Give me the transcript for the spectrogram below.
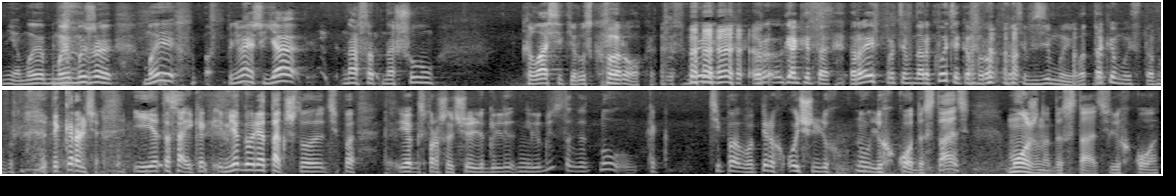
Не, мы, мы, мы же... Мы... Понимаешь, я нас отношу к классике русского рока. То есть мы, как это, рейв против наркотиков, рок против зимы. Вот так и мы с тобой. Так, короче, и это и, как, и мне говорят так, что, типа, я спрашиваю, что не? Говорят, ну, как, типа, во-первых, очень лег- ну, легко достать, можно достать легко,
